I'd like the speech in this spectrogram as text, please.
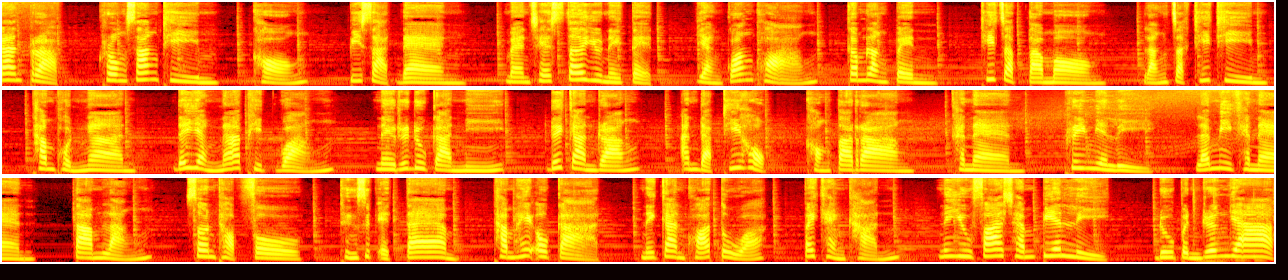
การปรับโครงสร้างทีมของ ปีศาจแดง แมนเชสเตอร์ยูไนเต็ดอย่างกว้างขวางกำลังเป็นที่จับตามอง หลังจากที่ทีมทำผลงานได้อย่างน่าผิดหวัง ในฤดูกาลนี้ ด้วยการรั้งอันดับที่ 6 ของตาราง คะแนน พรีเมียร์ลีก และมีคะแนน ตามหลัง โซนท็อป4ถึง 11 แต้มทำให้โอกาสในการคว้าตั๋วไปแข่งขันในยูฟาแชมเปี้ยนลีก ดูเป็นเรื่องยาก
